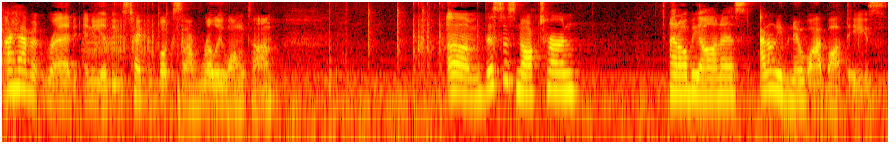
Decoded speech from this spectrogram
I haven't read any of these type of books in a really long time. Um, this is Nocturne, and I'll be honest, I don't even know why I bought these.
